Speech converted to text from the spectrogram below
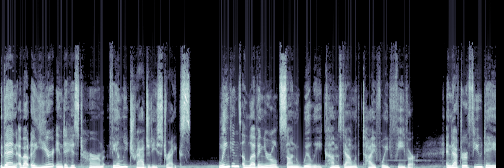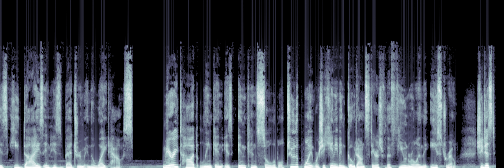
Then, about a year into his term, family tragedy strikes. Lincoln's 11 year old son, Willie, comes down with typhoid fever and after a few days, he dies in his bedroom in the White House. Mary Todd Lincoln is inconsolable to the point where she can't even go downstairs for the funeral in the East Room. She just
